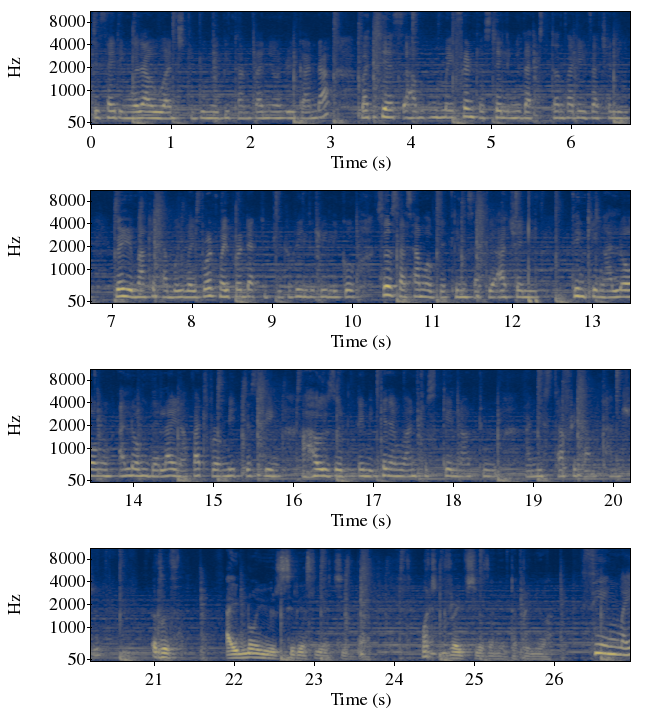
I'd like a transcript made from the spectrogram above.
deciding whether we want to do maybe Tanzania or Uganda. But yes, um, my friend was telling me that Tanzania is actually very marketable. If I brought my product, it would really, really go. So those are some of the things that we're actually thinking along along the line. Apart from it just being a household name in Kenya, we want to scale now to an East African country. Ruth, I know you will seriously achieve that. What drives you as an entrepreneur? seeing my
